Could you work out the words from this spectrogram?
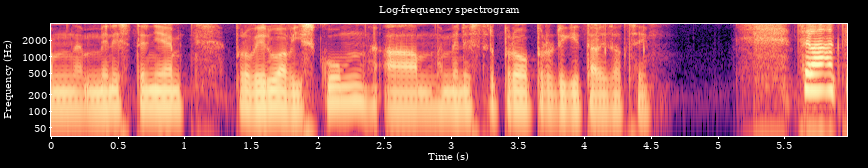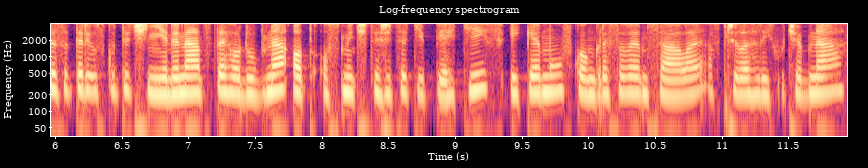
um, ministrně pro vědu a výzkum a ministr pro, pro digitalizaci. Celá akce se tedy uskuteční 11. dubna od 8.45 v IKEMu v kongresovém sále a v přilehlých učebnách.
